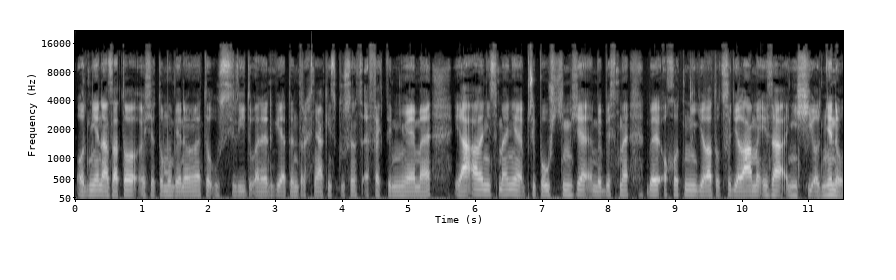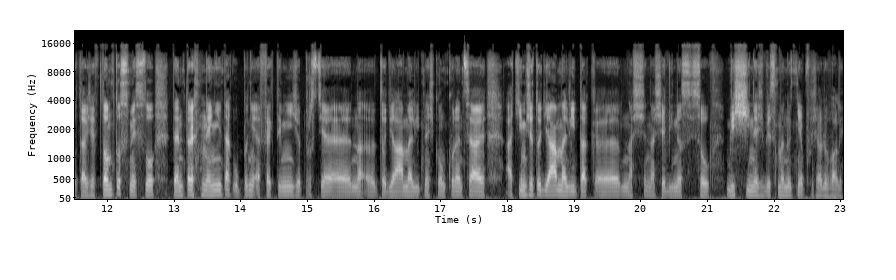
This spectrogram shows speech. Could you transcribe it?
odměna za to, že tomu věnujeme to úsilí, tu energii a ten trh nějakým způsobem zefektivňujeme. Já ale nicméně připouštím, že my bychom byli ochotní dělat to, co děláme i za nižší odměnu. Takže v tomto smyslu ten trh není tak úplně efektivní, že prostě eh, to děláme líp než konkurence a tím, že to děláme líp, tak naše, naše výnosy jsou vyšší, než bychom nutně požadovali.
